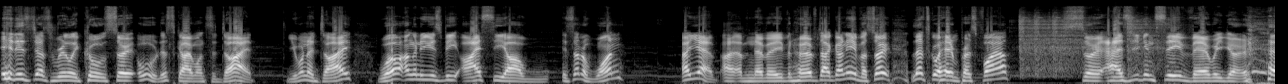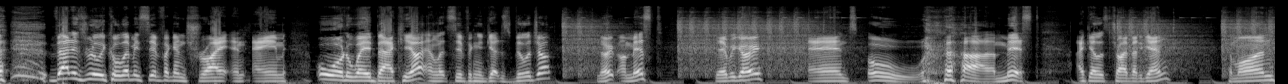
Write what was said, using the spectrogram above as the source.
It is just really cool. So, oh, this guy wants to die. You want to die? Well, I'm going to use the ICR. Is that a 1? Oh, uh, yeah. I've never even heard of that gun either. So, let's go ahead and press fire. So, as you can see, there we go. that is really cool. Let me see if I can try and aim all the way back here. And let's see if I can get this villager. Nope, I missed. There we go. And, oh, missed. Okay, let's try that again. Come on.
